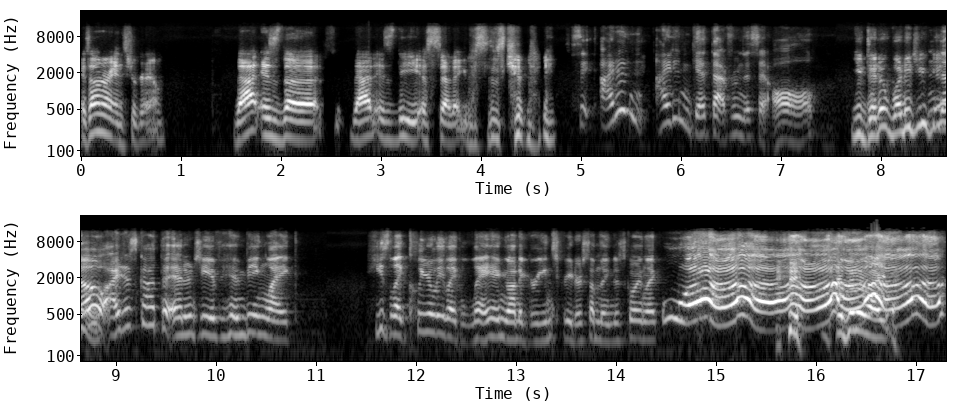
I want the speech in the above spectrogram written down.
It's on our Instagram. That is the that is the aesthetic this is giving. Me. See, I didn't, I didn't get that from this at all. You did it. What did you do? No, I just got the energy of him being like, he's like clearly like laying on a green screen or something, just going like, whoa, And they're like-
